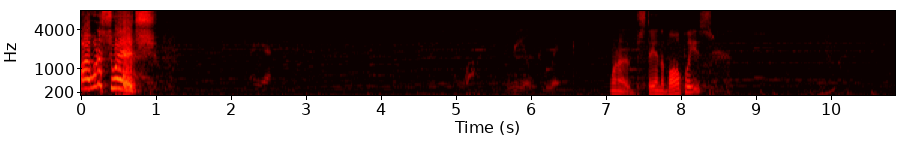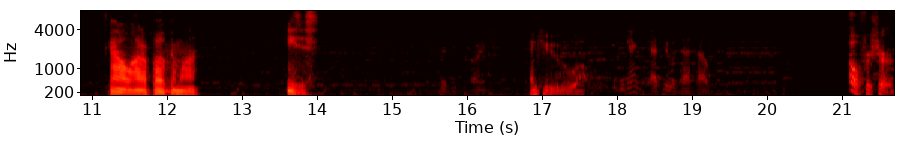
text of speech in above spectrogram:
I want to switch. Stay in the ball, please? It's got a lot of Pokemon. Jesus. This is fine. Thank you. Do you think I can catch it with half health? Oh, for sure.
